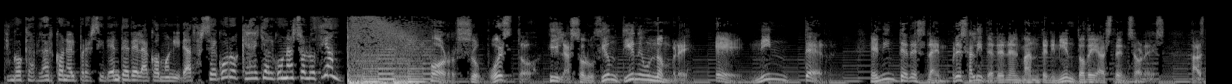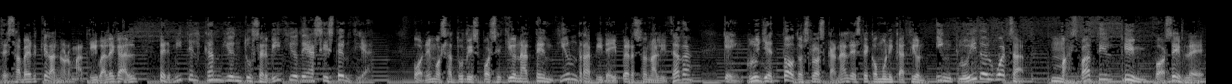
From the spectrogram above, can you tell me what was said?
Tengo que hablar con el presidente de la comunidad. ¿Seguro que hay alguna solución? Por supuesto. Y la solución tiene un nombre. Eninter. Eninter es la empresa líder en el mantenimiento de ascensores. Has de saber que la normativa legal permite el cambio en tu servicio de asistencia. Ponemos a tu disposición atención rápida y personalizada que incluye todos los canales de comunicación, incluido el WhatsApp. Más fácil, imposible.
